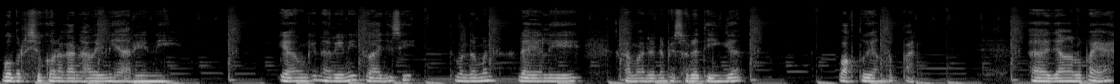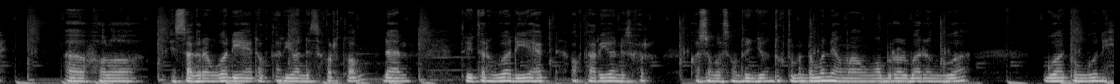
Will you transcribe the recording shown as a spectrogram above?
gue bersyukur akan hal ini hari ini. Ya mungkin hari ini itu aja sih teman-teman. Daily Ramadan episode 3 waktu yang tepat. Uh, jangan lupa ya uh, follow Instagram gue di @octario underscore tom dan Twitter gue di @octario underscore 007 untuk teman-teman yang mau ngobrol bareng gue gue tunggu nih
